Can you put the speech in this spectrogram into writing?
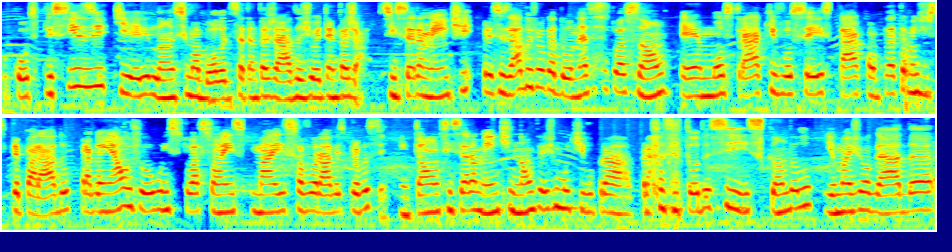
o Colts precise que ele lance uma bola de 70 jardas, de 80 jardas. Sinceramente, precisar do jogador nessa situação é mostrar que você está completamente despreparado para ganhar um jogo em situações mais favoráveis para você. Então, sinceramente, não vejo motivo para fazer todo esse escândalo e uma jogada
